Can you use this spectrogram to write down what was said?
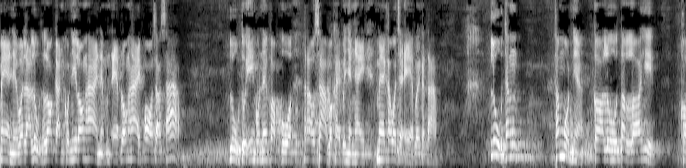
แม่เนี่ยเวลาลูกทะเลาะกันคนนี้ร้องไห้เนี่ยมันแอบร้องไห้ พ่อทราบทราบ ลูกตัวเองคนในครอบครัว เราทราบว่าใครเป็นยังไง แม้เขาว่าจะแอบไว้ก็ตาม ลูกทั้งทั้งหมดเนี่ยกอรูต้นล้อฮีขอ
